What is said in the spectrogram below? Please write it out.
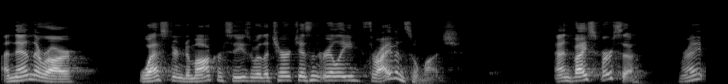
And then there are Western democracies where the church isn't really thriving so much. And vice versa, right?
